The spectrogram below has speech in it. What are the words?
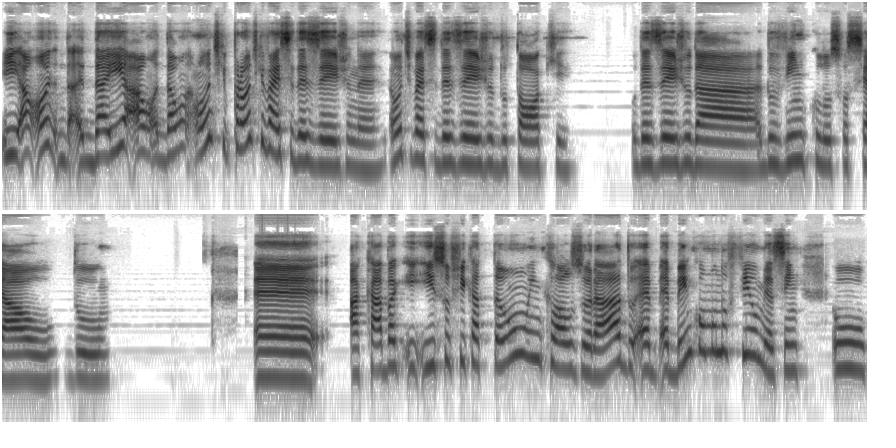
E daí, para onde que vai esse desejo, né? Onde vai esse desejo do toque, o desejo da, do vínculo social, do. É, acaba isso fica tão enclausurado, é, é bem como no filme, assim, o,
